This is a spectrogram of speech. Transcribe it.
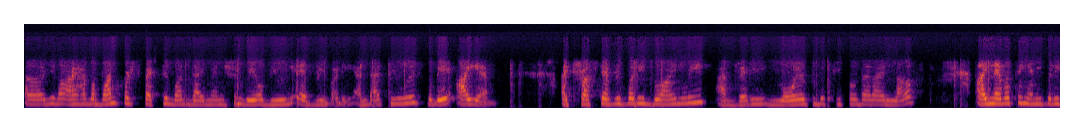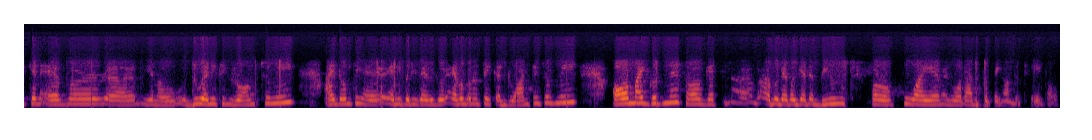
uh, you know, I have a one perspective, one dimension way of viewing everybody. And that view is the way I am. I trust everybody blindly. I'm very loyal to the people that I love. I never think anybody can ever, uh, you know, do anything wrong to me. I don't think anybody's ever, go, ever going to take advantage of me or my goodness or get, uh, I would ever get abused for who I am and what I'm putting on the table.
